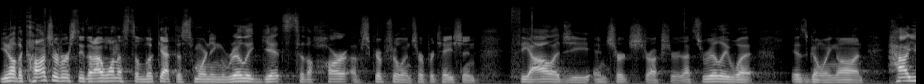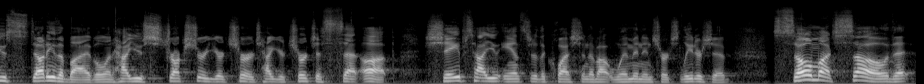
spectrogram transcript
you know, the controversy that I want us to look at this morning really gets to the heart of scriptural interpretation, theology, and church structure. That's really what is going on. How you study the Bible and how you structure your church, how your church is set up, shapes how you answer the question about women in church leadership. So much so that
